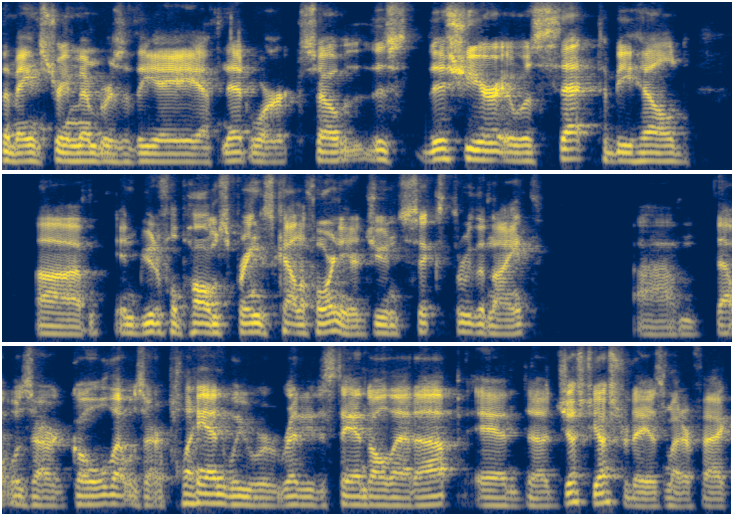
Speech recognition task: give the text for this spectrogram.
the mainstream members of the AAF network. So this this year it was set to be held uh, in beautiful Palm Springs, California, June 6th through the 9th. Um, that was our goal. That was our plan. We were ready to stand all that up. And uh, just yesterday, as a matter of fact,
